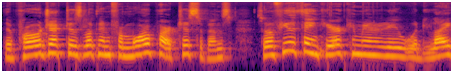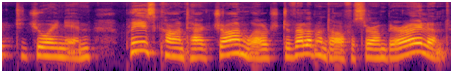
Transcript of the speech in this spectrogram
The project is looking for more participants, so if you think your community would like to join in, please contact John Welch, Development Officer on Bere Island.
